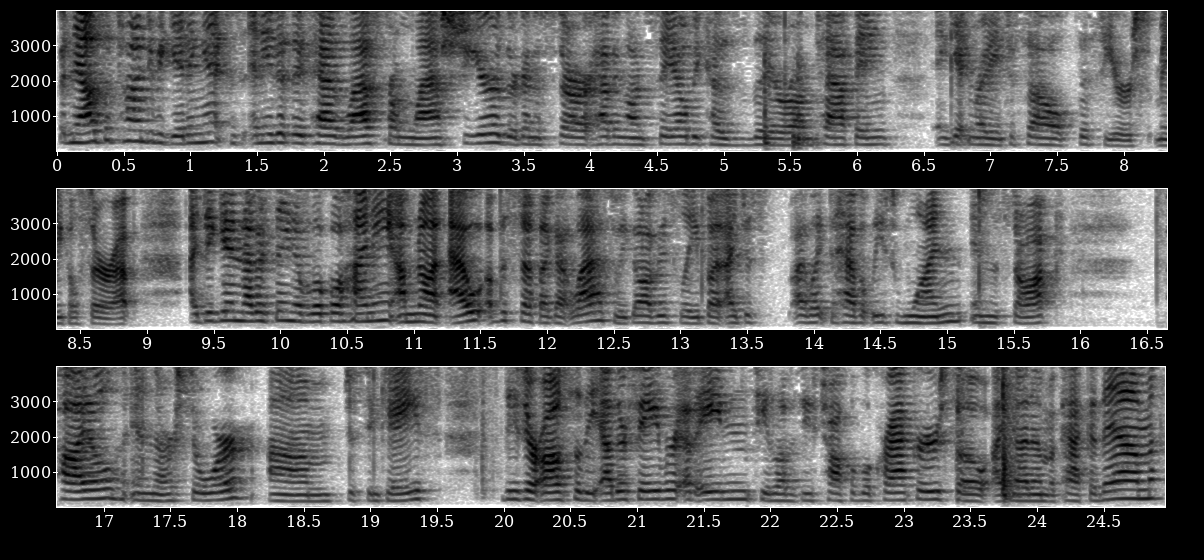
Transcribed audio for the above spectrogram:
But now's the time to be getting it because any that they've had left from last year, they're going to start having on sale because they're um, tapping and getting ready to sell this year's maple syrup. I did get another thing of local honey. I'm not out of the stuff I got last week, obviously, but I just, I like to have at least one in the stock pile in our store, um, just in case. These are also the other favorite of Aiden's. He loves these toppable crackers, so I got him a pack of them.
